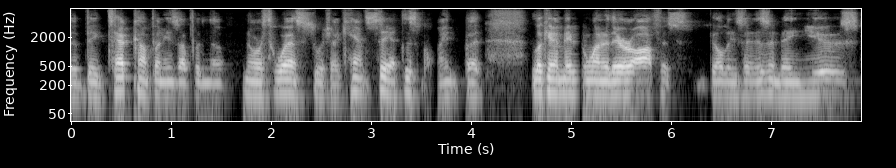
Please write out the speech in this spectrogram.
the big tech companies up in the Northwest, which I can't say at this point, but looking at maybe one of their office buildings that isn't being used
